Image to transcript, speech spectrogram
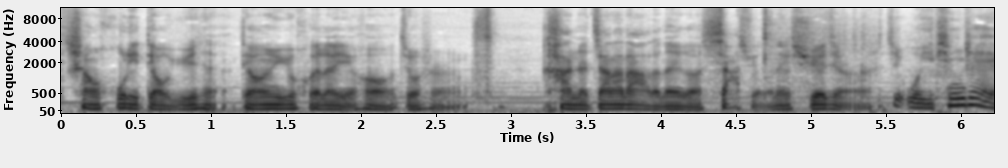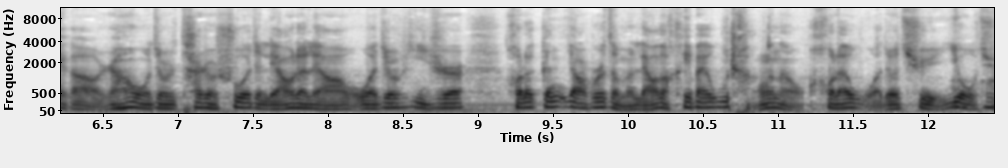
上湖里钓鱼去，钓完鱼回来以后就是。看着加拿大的那个下雪的那个雪景，就我一听这个，然后我就是他就说就聊聊聊，我就一直后来跟要不是怎么聊到黑白无常了呢？后来我就去又去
